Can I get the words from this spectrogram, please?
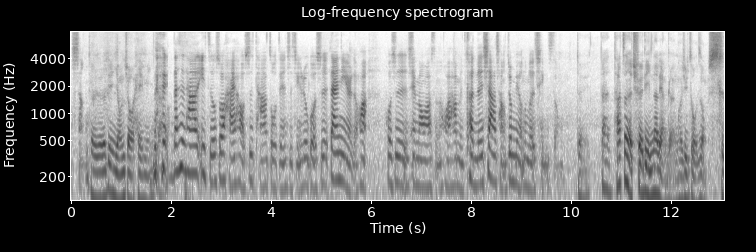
上。对对，变永久黑名单。对，但是他一直都说还好是他做这件事情，如果是丹尼尔的话，或是 Emma Watson 的话，他们可能下场就没有那么的轻松。对，但他真的确定那两个人会去做这种事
